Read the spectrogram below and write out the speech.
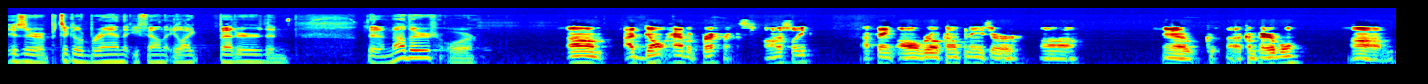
is there a particular brand that you found that you like better than than another or Um, I don't have a preference, honestly. I think all reel companies are, uh, you know, c- uh, comparable. Um,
